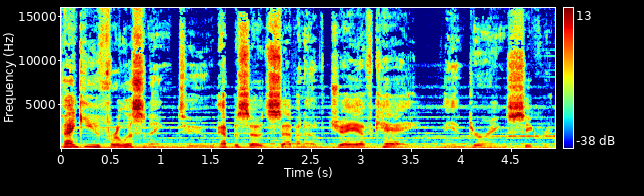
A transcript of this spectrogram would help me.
Thank you for listening to episode 7 of JFK The Enduring Secret.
